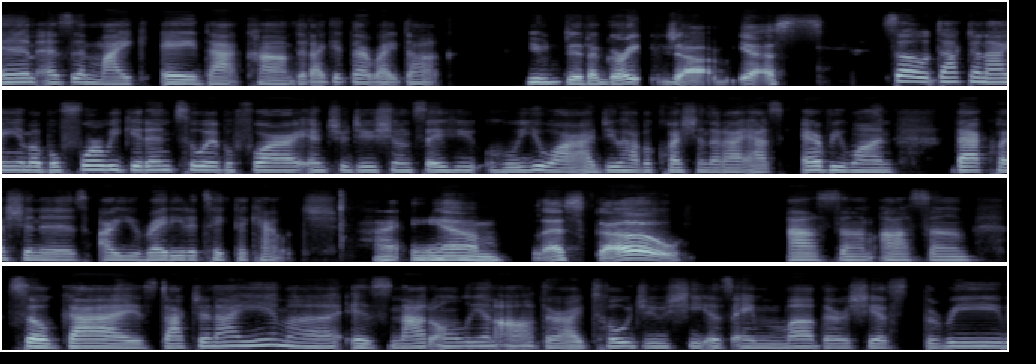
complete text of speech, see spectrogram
M as in Mike, A dot com. Did I get that right, Doc? You did a great job. Yes. So, Dr. Naeema, before we get into it, before I introduce you and say who, who you are, I do have a question that I ask everyone. That question is Are you ready to take the couch? I am. Let's go. Awesome. Awesome. So, guys, Dr. Naeema is not only an author, I told you she is a mother. She has three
